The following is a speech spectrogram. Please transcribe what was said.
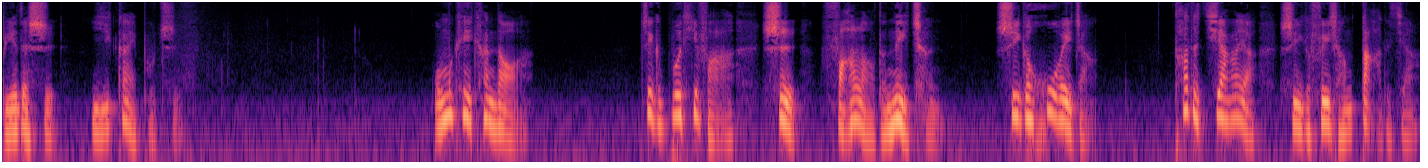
别的事一概不知。我们可以看到啊，这个波提法是法老的内臣，是一个护卫长，他的家呀是一个非常大的家，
